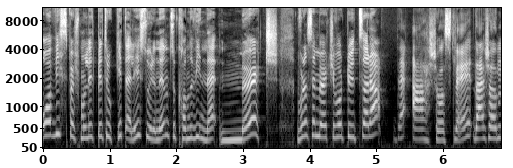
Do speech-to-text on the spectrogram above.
Og hvis spørsmålet ditt blir trukket, eller historien din, så kan du vinne merch. Hvordan ser merchet vårt ut, Sara? Det er så slay. Det er sånn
